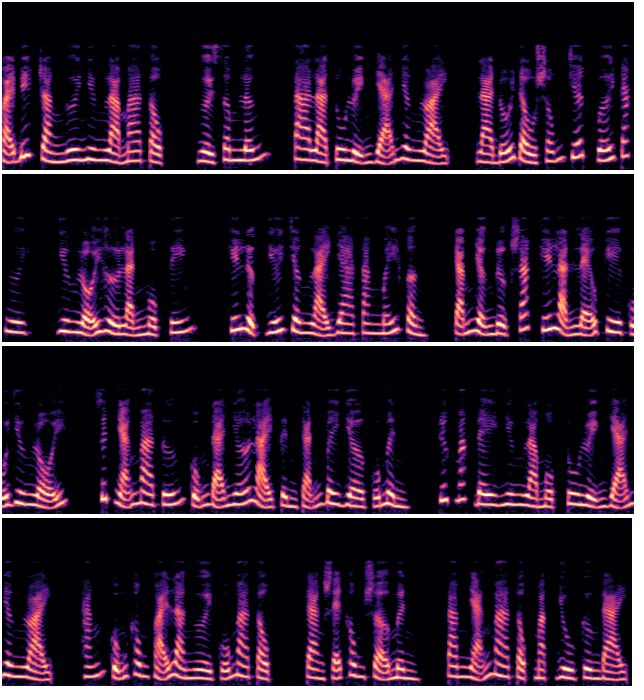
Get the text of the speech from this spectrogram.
phải biết rằng ngươi nhưng là ma tộc, người xâm lấn, ta là tu luyện giả nhân loại, là đối đầu sống chết với các ngươi, dương lỗi hừ lạnh một tiếng, khí lực dưới chân lại gia tăng mấy phần, cảm nhận được sát khí lạnh lẽo kia của dương lỗi, xích nhãn ma tướng cũng đã nhớ lại tình cảnh bây giờ của mình, trước mắt đây nhưng là một tu luyện giả nhân loại, hắn cũng không phải là người của ma tộc, càng sẽ không sợ mình, tam nhãn ma tộc mặc dù cường đại,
